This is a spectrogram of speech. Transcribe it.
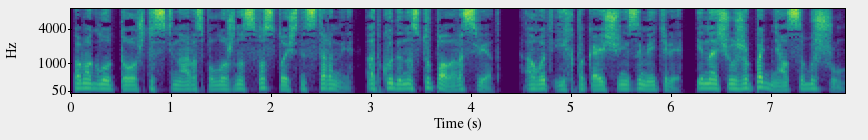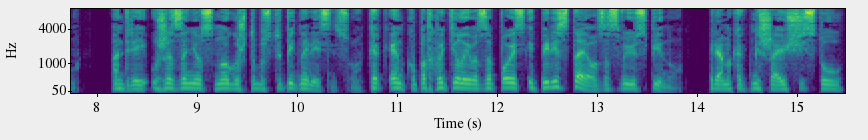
Помогло то, что стена расположена с восточной стороны, откуда наступал рассвет. А вот их пока еще не заметили, иначе уже поднялся бы шум. Андрей уже занес ногу, чтобы ступить на лестницу, как Энку подхватила его за пояс и переставил за свою спину, прямо как мешающий стул.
